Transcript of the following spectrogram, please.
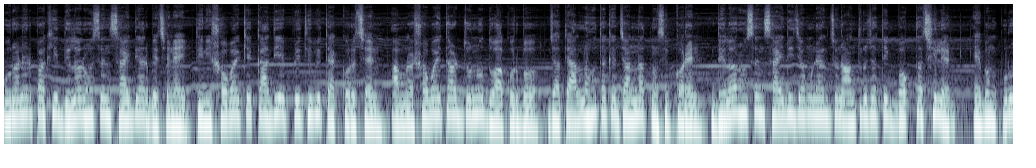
কোরআনের পাখি দিলার হোসেন সাইদি আর বেছে নেয়। তিনি সবাইকে কাঁদিয়ে পৃথিবী ত্যাগ করেছেন। আমরা সবাই তার জন্য দোয়া করব, যাতে আল্লাহ তাকে জান্নাত নসিব করেন। দেলার হোসেন সাইদি যেমন একজন আন্তর্জাতিক বক্তা ছিলেন এবং পুরো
